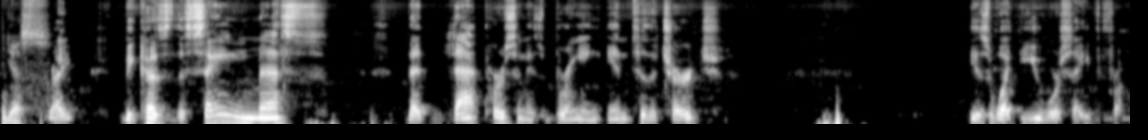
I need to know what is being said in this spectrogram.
Yes. Right. Because the same mess that that person is bringing into the church is what you were saved from.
